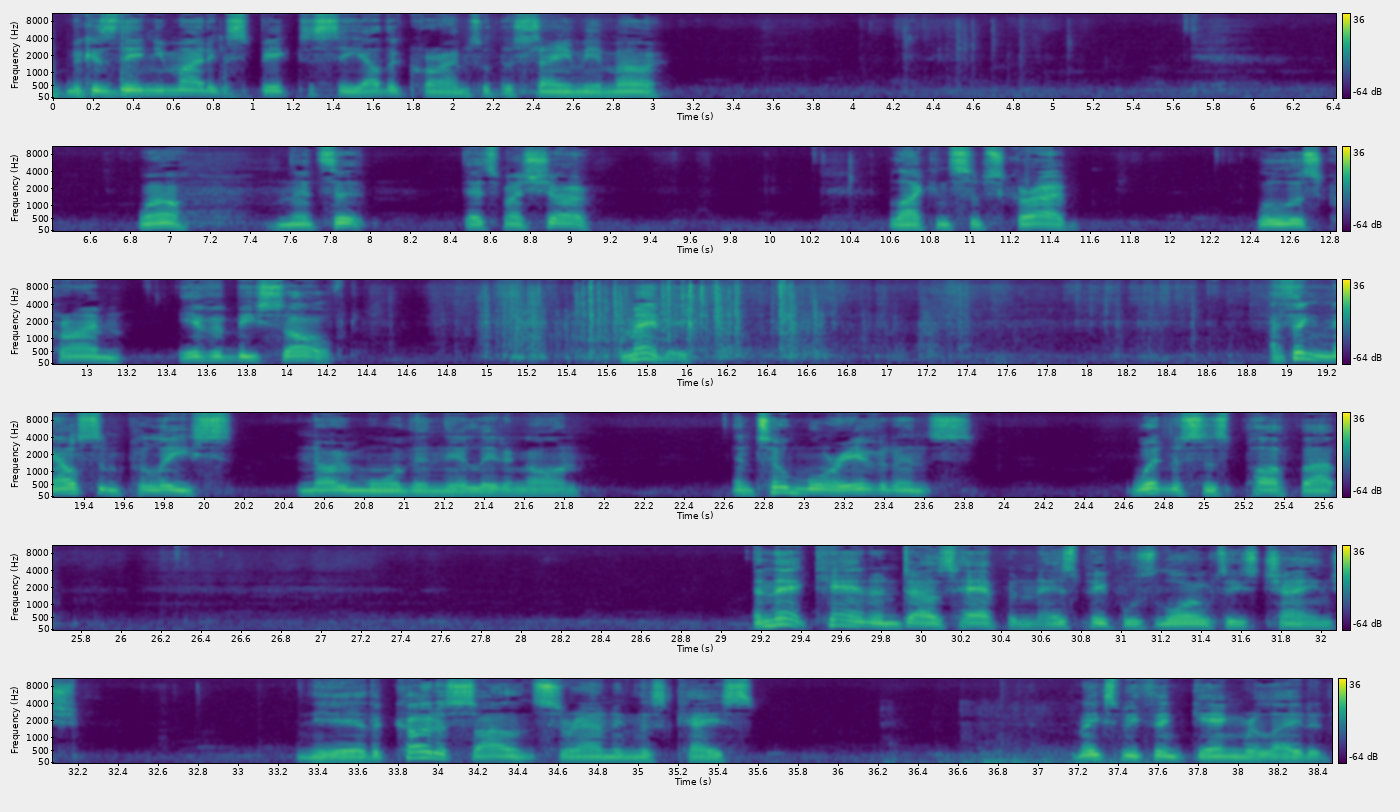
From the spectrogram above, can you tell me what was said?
because then you might expect to see other crimes with the same MO. Well, that's it. That's my show. Like and subscribe. Will this crime ever be solved? Maybe. I think Nelson police know more than they're letting on. Until more evidence, witnesses pop up, And that can and does happen as people's loyalties change. Yeah, the code of silence surrounding this case makes me think gang related.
